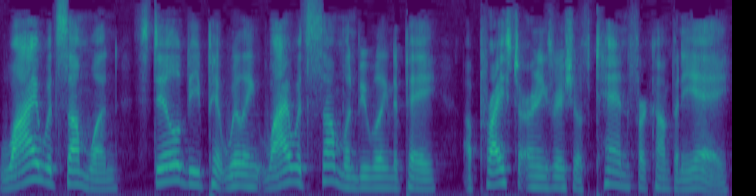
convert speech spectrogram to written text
why would someone still be willing why would someone be willing to pay a price to earnings ratio of 10 for company A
